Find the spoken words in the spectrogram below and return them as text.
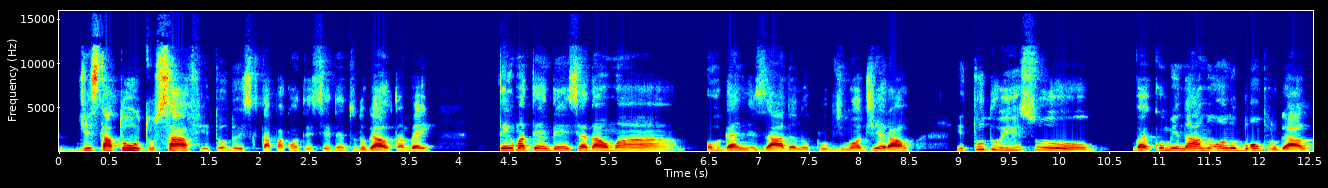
de estatuto, SAF, tudo isso que está para acontecer dentro do Galo também, tem uma tendência a dar uma organizada no clube de modo geral, e tudo isso vai culminar num ano bom para o Galo.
